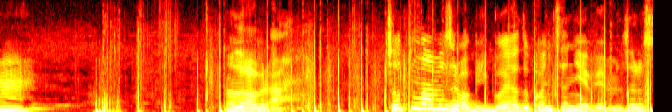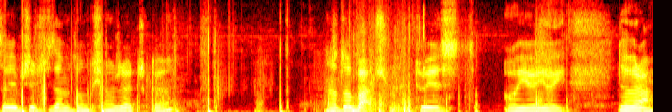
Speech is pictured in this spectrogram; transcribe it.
Hmm. No dobra. Co tu mamy zrobić, bo ja do końca nie wiem. Zaraz sobie przeczytam tą książeczkę. No zobaczmy. Tu jest... Ojej, oj. Dobra.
